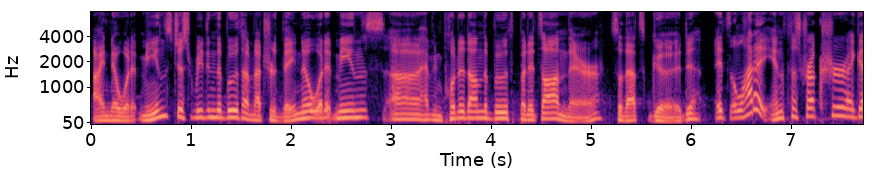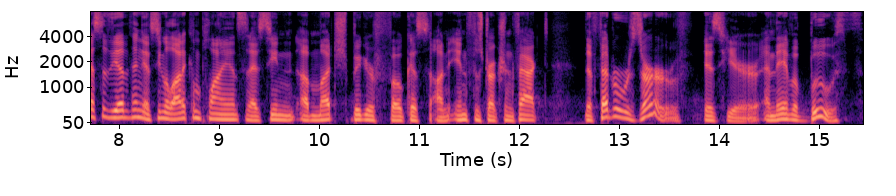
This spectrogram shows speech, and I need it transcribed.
I know what it means just reading the booth. I'm not sure they know what it means, uh, having put it on the booth, but it's on there, so that's good. It's a lot of infrastructure, I guess, is the other thing. I've seen a lot of compliance, and I've seen a much bigger focus on infrastructure. In fact, the Federal Reserve is here, and they have a booth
